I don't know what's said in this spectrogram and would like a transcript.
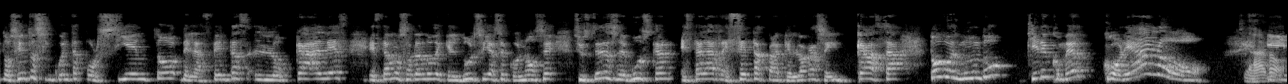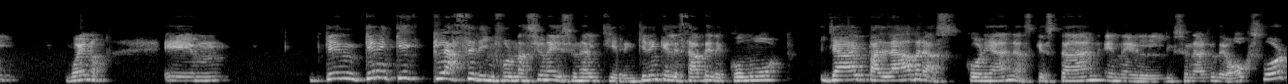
250% de las ventas locales. Estamos hablando de que el dulce ya se conoce. Si ustedes le buscan, está la receta para que lo hagas en casa. Todo el mundo quiere comer coreano. Claro. Y, bueno, eh, ¿quieren, quieren, ¿qué clase de información adicional quieren? ¿Quieren que les hable de cómo ya hay palabras coreanas que están en el diccionario de Oxford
